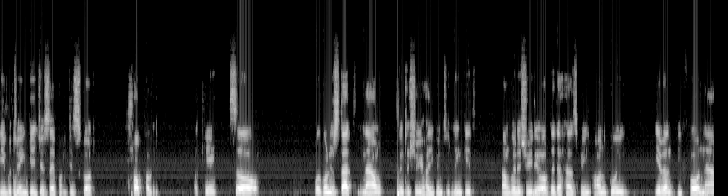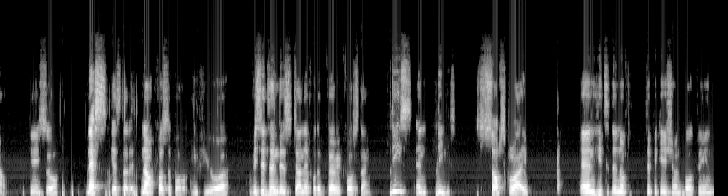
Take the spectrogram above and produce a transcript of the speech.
be able to engage yourself on Discord properly. Okay, so we're going to start now. I'm going to show you how you're going to link it. I'm going to show you the update that has been ongoing even before now. Okay, so let's get started. Now, first of all, if you are visiting this channel for the very first time, please and please subscribe and hit the notification button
